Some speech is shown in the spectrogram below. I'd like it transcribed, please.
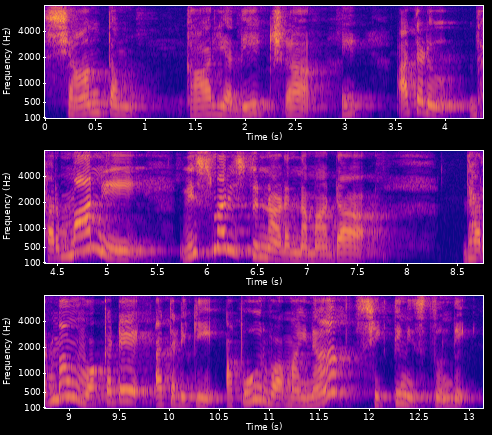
శాంతం కార్యదీక్ష. అతడు ధర్మాన్ని విస్మరిస్తున్నాడన్నమాట. ధర్మం ఒక్కటే అతడికి అపూర్వమైన శక్తినిస్తుంది.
